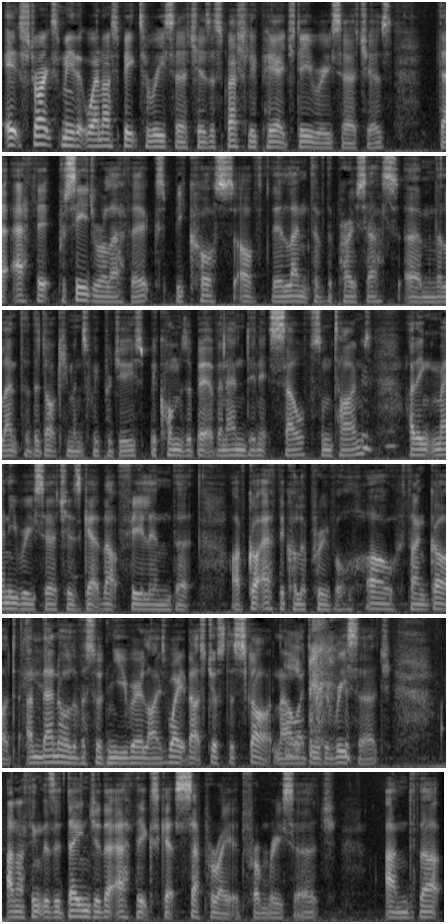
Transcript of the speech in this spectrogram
it strikes me that when I speak to researchers, especially PhD researchers, that ethic, procedural ethics, because of the length of the process um, and the length of the documents we produce, becomes a bit of an end in itself sometimes. I think many researchers get that feeling that I've got ethical approval. Oh, thank God. And then all of a sudden you realise, wait, that's just the start. Now I do the research. And I think there's a danger that ethics gets separated from research and that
